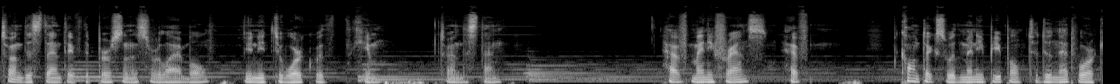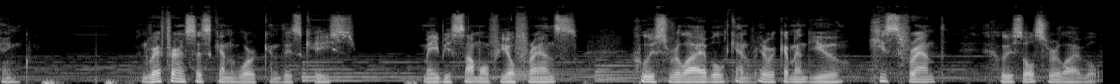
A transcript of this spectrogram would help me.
to understand if the person is reliable. You need to work with him to understand. Have many friends, have contacts with many people to do networking. And references can work in this case. Maybe some of your friends who is reliable can recommend you his friend who is also reliable.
